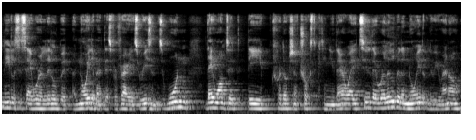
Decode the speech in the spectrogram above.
needless to say, were a little bit annoyed about this for various reasons. One, they wanted the production of trucks to continue their way. Two, they were a little bit annoyed at Louis Renault.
